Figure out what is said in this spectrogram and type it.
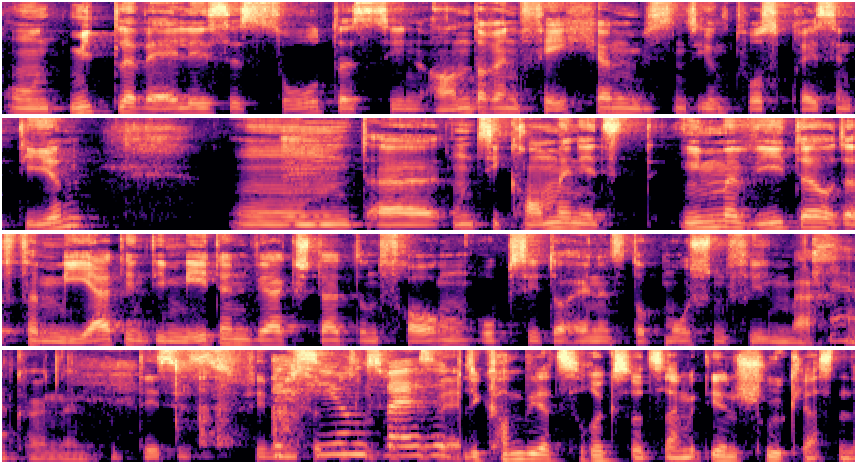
und mittlerweile ist es so, dass sie in anderen Fächern müssen sie irgendwas präsentieren. Und, mhm. äh, und sie kommen jetzt immer wieder oder vermehrt in die Medienwerkstatt und fragen, ob sie da einen Stop-Motion-Film machen ja. können. Und das ist für mich Beziehungsweise so Sie kommen wieder zurück sozusagen mit ihren Schulklassen.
